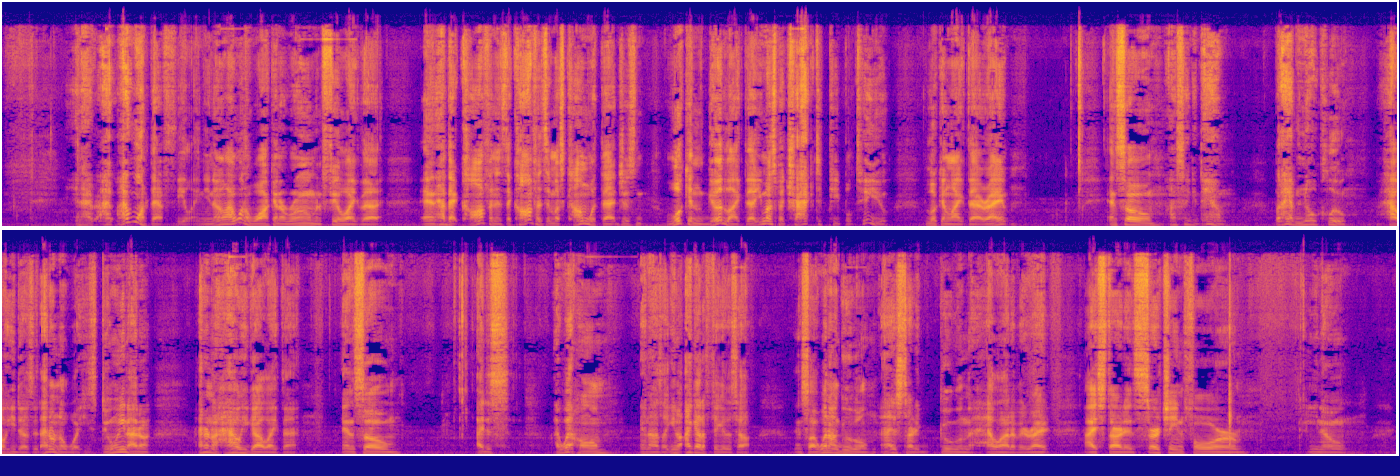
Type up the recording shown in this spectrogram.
And I, I, I want that feeling, you know, I want to walk in a room and feel like that and have that confidence. The confidence that must come with that, just looking good like that. You must attract people to you looking like that, right? And so I was thinking, damn, but I have no clue how he does it. I don't know what he's doing. I don't I don't know how he got like that. And so I just I went home and I was like, you know, I got to figure this out. And so I went on Google and I just started googling the hell out of it, right? I started searching for you know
